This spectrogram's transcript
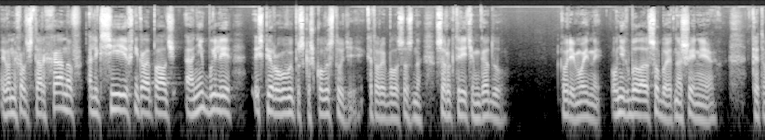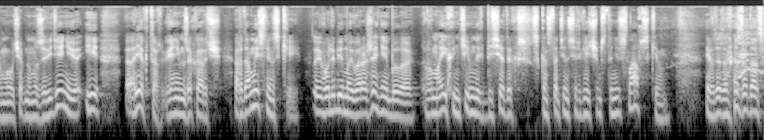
Иван Михайлович Тарханов, Алексеев Николай Павлович, они были из первого выпуска школы-студии, которая была создана в 1943 году во время войны. У них было особое отношение к этому учебному заведению. И ректор Вениамин Захарович Родомысленский, его любимое выражение было в моих интимных беседах с Константином Сергеевичем Станиславским. И вот это у нас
